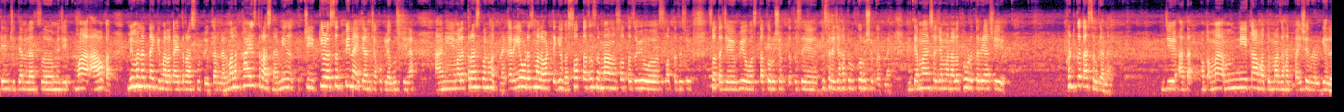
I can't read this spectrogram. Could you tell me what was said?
त्यांची त्यांनाच म्हणजे मा आहो का? मी म्हणत नाही की मला काही त्रास होतोय करण्याला. मला काहीच त्रास नाही. मी चि किळसत बी नाही त्यांच्या कुठल्या गोष्टीला. आणि मला त्रास पण होत नाही. कारण एवढंच मला वाटतं की हो का स्वतः जसं माणूस स्वतःचं व्यव स्वतः जशी स्वतःची व्यवस्था करू शकतं तसे दुसऱ्याच्या हातून करू शकत नाही. त्या माणसाच्या मनाला थोडं तरी अशी खटकत असेल का नाही? जे आता हो का? मा मी कामातून माझा हातपाय शरीर गेलं.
